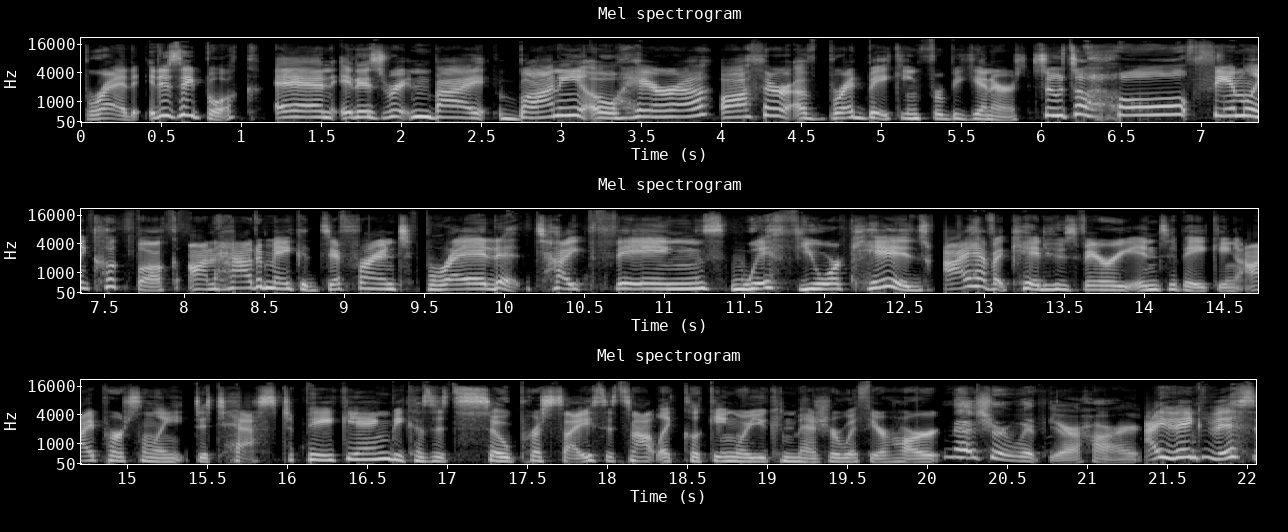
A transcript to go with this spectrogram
Bread. It is a book and it is written by Bonnie Ohara, author of Bread Baking for Beginners. So it's a whole family cookbook on how to make different bread type things with your kids. I have a kid who's very into baking. I personally detest baking because it's so precise. It's not like cooking where you can measure with your heart. Measure with your heart. I think this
